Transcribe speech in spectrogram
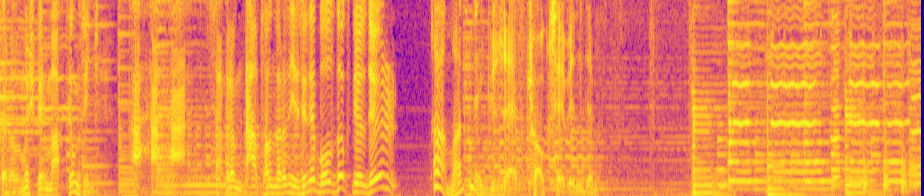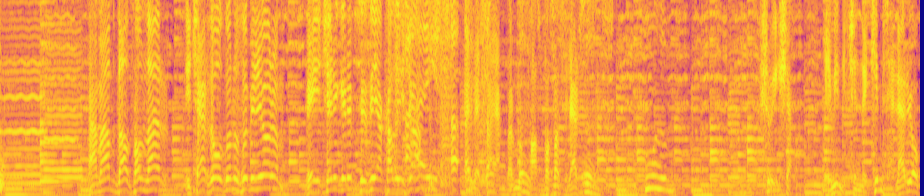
Kırılmış bir mahkum zinciri. Ahaha. Sanırım Daltonların izini bulduk Düldül. Aman ne güzel, çok sevindim. Tamam Daltonlar. içeride olduğunuzu biliyorum. Ve içeri girip sizi yakalayacağım. Ay, ay, Elbette ayaklarımı paspasa silersiniz. Şu işe bak. Evin içinde kimseler yok.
